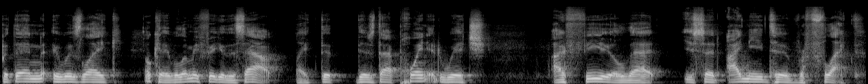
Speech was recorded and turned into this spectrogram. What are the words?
But then it was like, okay, well, let me figure this out. Like that, there's that point at which I feel that you said I need to reflect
